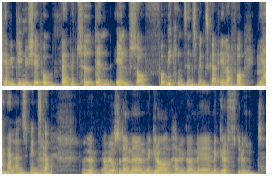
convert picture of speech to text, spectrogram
kan vi blive nysgerrige på, hvad betød den elv så for vikingtidens mennesker, mm. eller for mm. jernalderens mennesker. Ja. Og har vi også det med, med gravhauger med, med grøft rundt.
